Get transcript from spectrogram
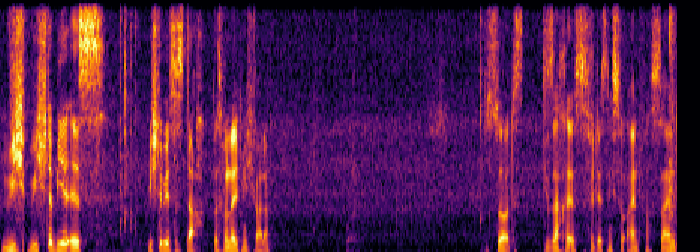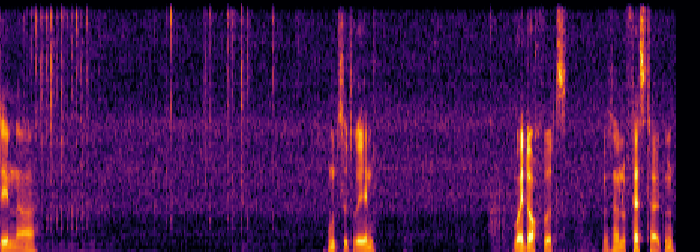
Wie, wie stabil ist... Wie stabil ist das Dach? Das wundere ich mich gerade. So, das, die Sache ist, es wird jetzt nicht so einfach sein, den äh, umzudrehen. Wobei doch, wird's. Müssen wir nur festhalten.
